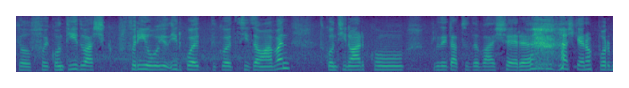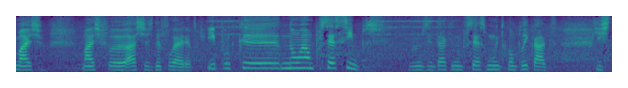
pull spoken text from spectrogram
que ele foi contido, acho que preferiu ir com a, com a decisão avante, de continuar com. porque deitar tudo abaixo era. acho que era pôr mais, mais ah, achas na fogueira. E porque não é um processo simples. Vamos entrar aqui num processo muito complicado. Que isto,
